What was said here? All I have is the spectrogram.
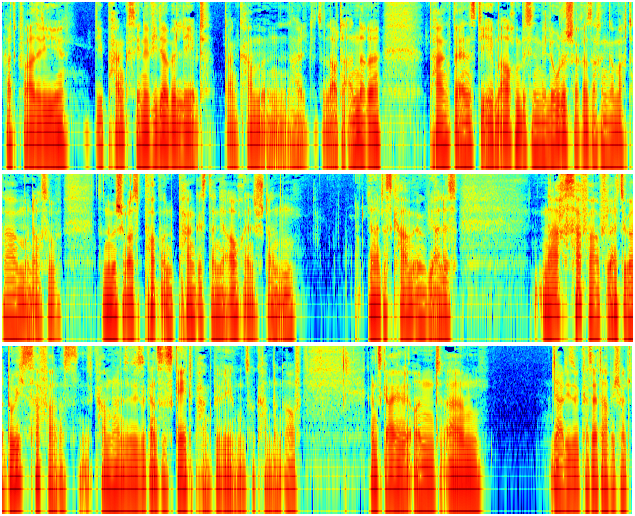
hat quasi die, die Punk-Szene wiederbelebt. Dann kamen halt so lauter andere Punk-Bands, die eben auch ein bisschen melodischere Sachen gemacht haben und auch so, so eine Mischung aus Pop und Punk ist dann ja auch entstanden. Ja, das kam irgendwie alles nach Suffer, vielleicht sogar durch Suffer. Das kam dann, diese ganze Skate-Punk-Bewegung und so kam dann auf ganz geil. Und ähm, ja, diese Kassette habe ich halt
